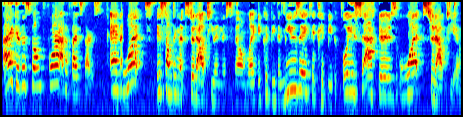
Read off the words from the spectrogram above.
I give this film four out of five stars. And what is something that stood out to you in this film? Like, it could be the music, it could be the voice actors. What stood out to you?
